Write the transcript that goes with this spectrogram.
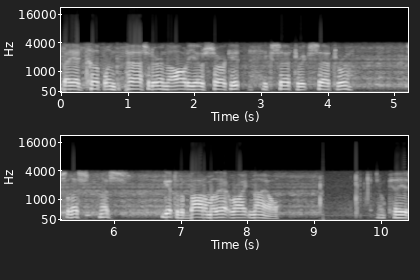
bad coupling capacitor in the audio circuit, etc., etc. So let's let's get to the bottom of that right now. Okay, it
